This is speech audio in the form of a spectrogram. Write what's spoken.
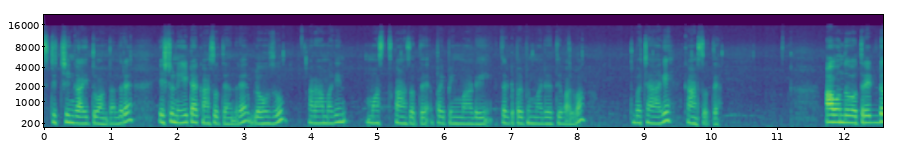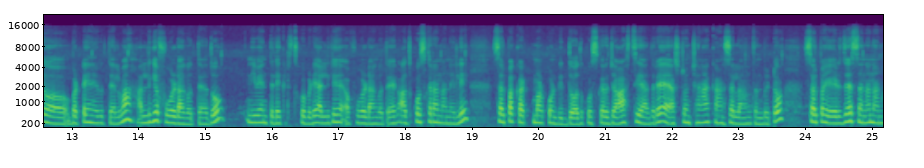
ಸ್ಟಿಚ್ಚಿಂಗ್ ಆಯಿತು ಅಂತಂದರೆ, ಎಷ್ಟು ನೀಟಾಗಿ ಕಾಣಿಸುತ್ತೆ ಅಂದರೆ ಬ್ಲೌಸು ಆರಾಮಾಗಿ ಮಸ್ತ್ ಕಾಣಿಸುತ್ತೆ. ಪೈಪಿಂಗ್ ಮಾಡಿ ಥ್ರೆಡ್ ಪೈಪಿಂಗ್ ಮಾಡಿರ್ತೀವಲ್ವ? ತುಂಬ ಚೆನ್ನಾಗಿ ಕಾಣಿಸುತ್ತೆ. ಆ ಒಂದು ಥ್ರೆಡ್ ಬಟ್ಟೆ ಏನಿರುತ್ತೆ ಅಲ್ವಾ ಅಲ್ಲಿಗೆ ಫೋಲ್ಡ್ ಆಗುತ್ತೆ ಅದು. ನೀವೇನು ತಲೆ ಕೆಡಿಸ್ಕೋಬೇಡಿ, ಅಲ್ಲಿಗೆ ಅಫೋರ್ಡ್ ಆಗುತ್ತೆ. ಅದಕ್ಕೋಸ್ಕರ ನಾನಿಲ್ಲಿ ಸ್ವಲ್ಪ ಕಟ್ ಮಾಡ್ಕೊಂಡಿದ್ದು. ಅದಕ್ಕೋಸ್ಕರ ಜಾಸ್ತಿ ಆದರೆ ಅಷ್ಟೊಂದು ಚೆನ್ನಾಗಿ ಕಾಣಿಸಲ್ಲ ಅಂತಂದ್ಬಿಟ್ಟು ಸ್ವಲ್ಪ ಎಡ್ಜಸ್ಸನ್ನು ನಾನು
